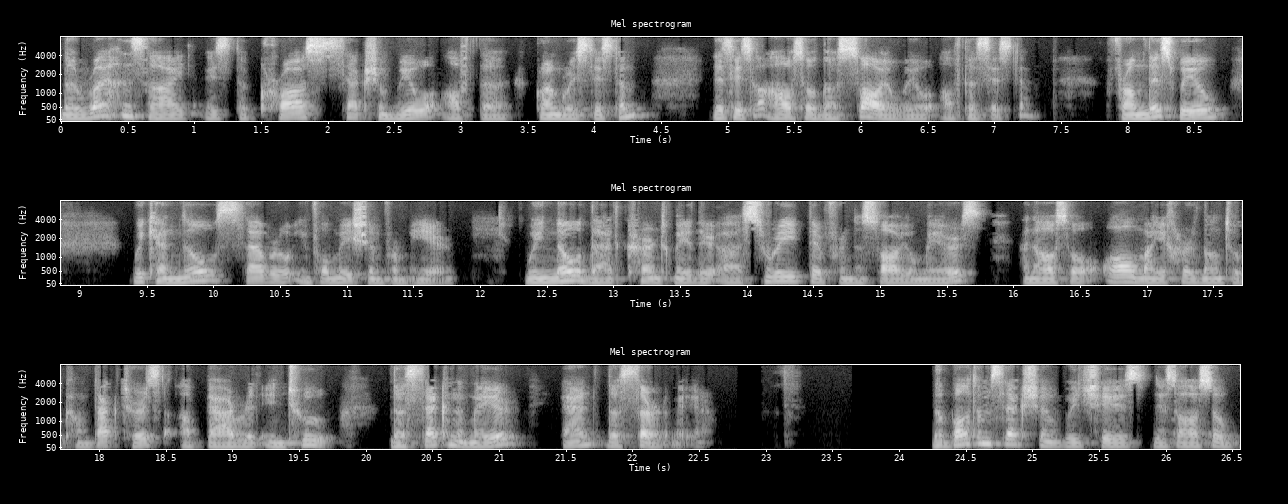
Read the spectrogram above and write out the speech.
The right-hand side is the cross-section view of the ground grid system. This is also the soil view of the system. From this view, we can know several information from here. We know that currently there are three different soil layers and also all my horizontal conductors are buried into the second layer and the third layer. The bottom section, which is this also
